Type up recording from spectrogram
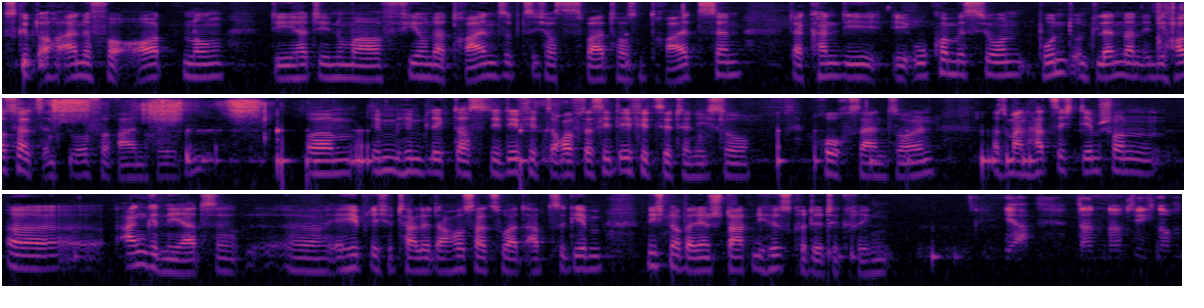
Es gibt auch eine Verordnung, die hat die Nummer 473 aus 2013. Da kann die EU-Kommission Bund und Ländern in die Haushaltsentwürfe reinreden, ähm, im Hinblick dass die Defizite, darauf, dass die Defizite nicht so hoch sein sollen. Also man hat sich dem schon äh, angenähert, äh, erhebliche Teile der Haushaltshoheit abzugeben, nicht nur bei den Staaten, die Hilfskredite kriegen. Ja, dann natürlich noch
